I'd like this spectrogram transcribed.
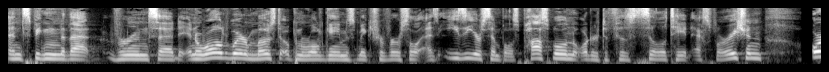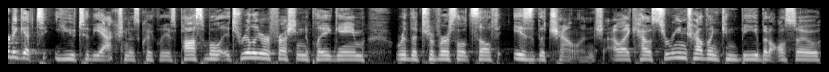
And speaking to that, Varun said, in a world where most open world games make traversal as easy or simple as possible in order to facilitate exploration or to get to you to the action as quickly as possible, it's really refreshing to play a game where the traversal itself is the challenge. I like how serene traveling can be, but also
